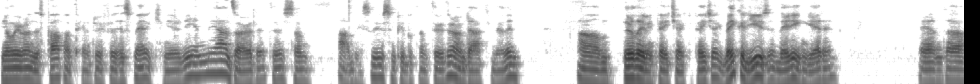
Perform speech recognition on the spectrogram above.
you know, we run this pop-up pantry for the Hispanic community, and the odds are that there's some, obviously, there's some people come through. They're undocumented um, they're living paycheck to paycheck. They could use it, they didn't get it, and uh,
